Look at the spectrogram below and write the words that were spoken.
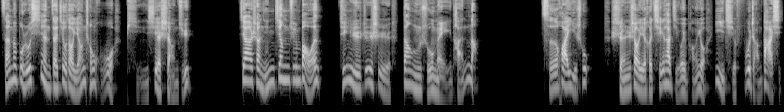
咱们不如现在就到阳澄湖品谢赏菊，加上您将军报恩，今日之事当属美谈呐。此话一出，沈少爷和其他几位朋友一起抚掌大喜，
